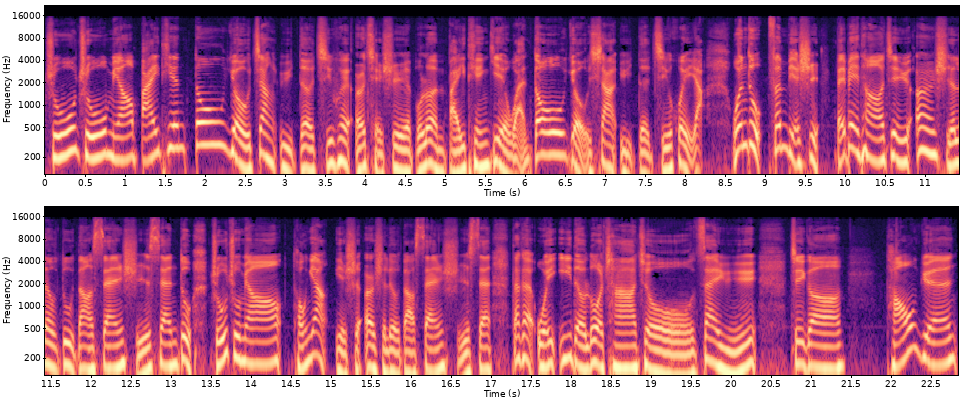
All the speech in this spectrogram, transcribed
竹竹苗白天都有降雨的机会，而且是不论白天夜晚都有下雨的机会呀。温度分别是北北桃介于二十六度到三十三度，竹竹苗同样也是二十六到三十三，大概唯一的落差就在于这个桃园。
